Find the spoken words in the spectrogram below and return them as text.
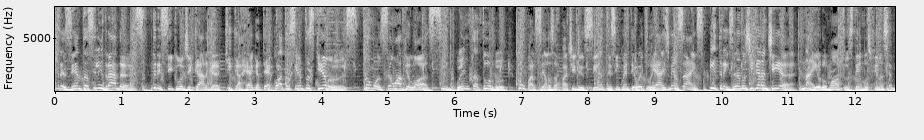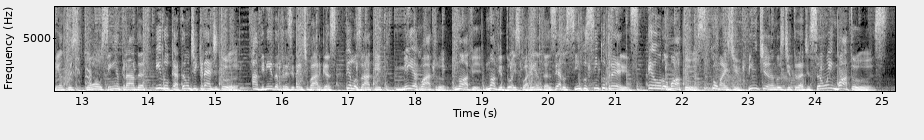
1.300 cilindradas, triciclo de carga que carrega até 400 quilos. Promoção Aveloz 50 Turbo, com parcelas a partir de 158 reais mensais e três anos de garantia. Na Euromotos temos financiamentos com ou sem entrada e no cartão de crédito. Avenida Presidente Vargas, pelo zap 64 99240 0553. Euromotos, com mais de 20 anos de tradição em motos.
